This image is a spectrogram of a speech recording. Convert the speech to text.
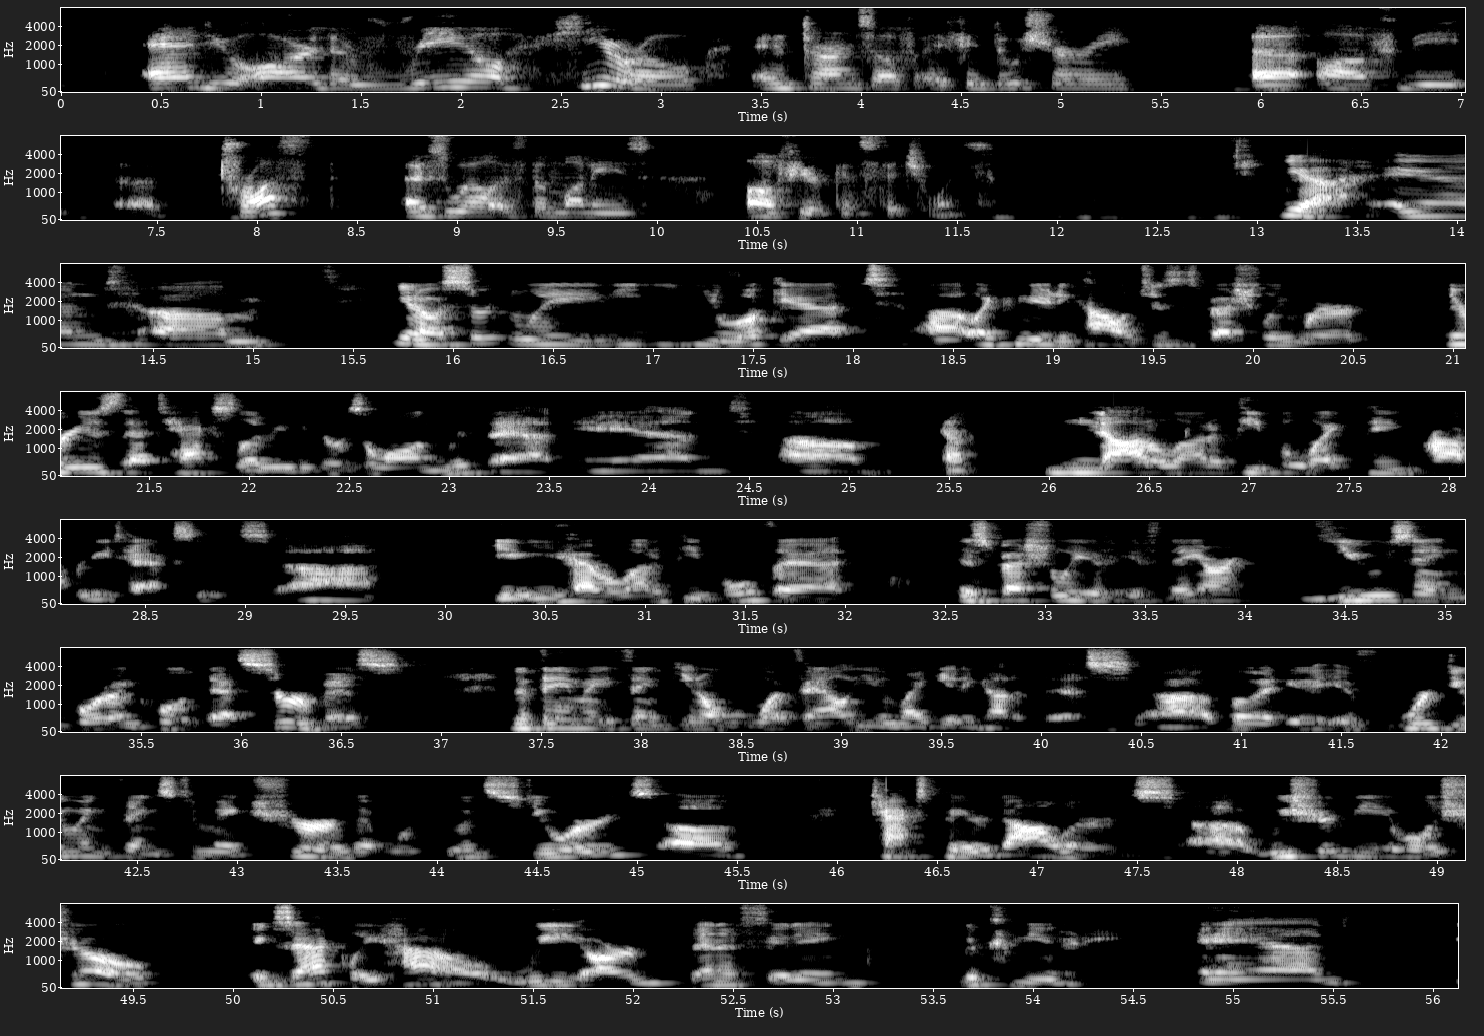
and you are the real hero in terms of a fiduciary uh, of the uh, trust as well as the monies of your constituents. Yeah, and um, you know, certainly you look at uh, like community colleges, especially where there is that tax levy that goes along with that, and um, yeah. not a lot of people like paying property taxes. Uh, you, you, have a lot of people that, especially if, if they aren't using quote unquote that service, that they may think, you know, what value am I getting out of this? Uh, but if we're doing things to make sure that we're good stewards of taxpayer dollars, uh, we should be able to show exactly how we are benefiting the community. And,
